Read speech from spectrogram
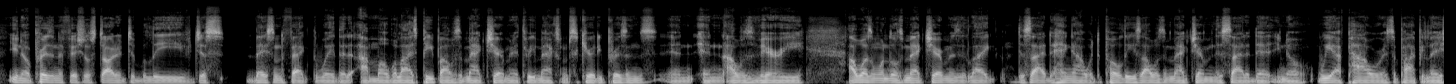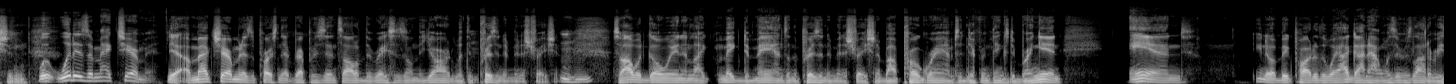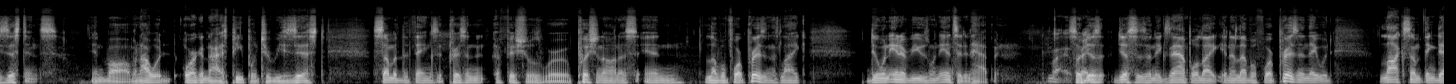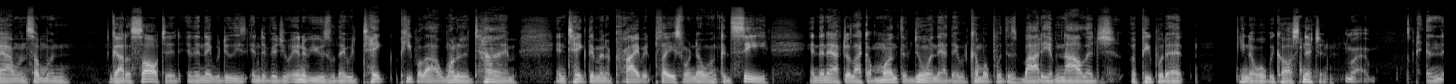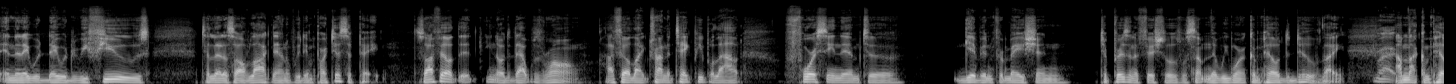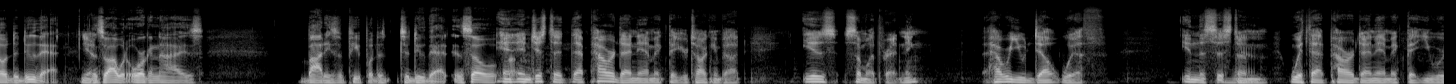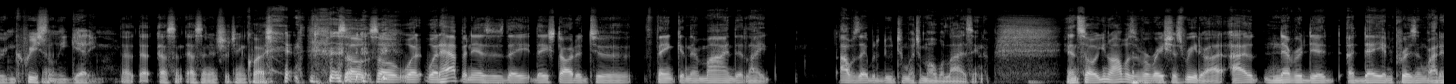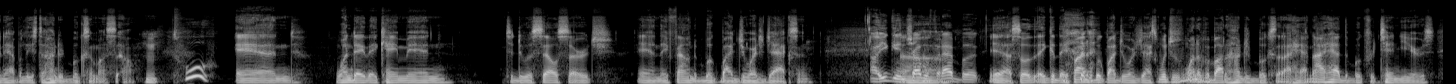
you know, prison officials started to believe just based on the fact the way that I mobilized people. I was a MAC chairman at three maximum security prisons, and and I was very, I wasn't one of those MAC chairmen that like decided to hang out with the police. I was a MAC chairman that decided that you know we have power as a population. What what is a MAC chairman? Yeah, a MAC chairman is a person that represents all of the races on the yard with the mm-hmm. prison administration. Mm-hmm. So I would go in and like make demands on the prison administration about programs and different things to bring in, and you know a big part of the way I got out was there was a lot of resistance involved, and I would organize people to resist some of the things that prison officials were pushing on us in level four prisons, like doing interviews when incident happened. Right. So Right. just just as an example, like in a level four prison, they would lock something down when someone got assaulted, and then they would do these individual interviews where they would take people out one at a time and take them in a private place where no one could see, and then after like a month of doing that, they would come up with this body of knowledge of people that you know what we call snitching, right. and and then they would they would refuse to let us off lockdown if we didn't participate. So I felt that you know that that was wrong. I felt like trying to take people out, forcing them to give information to prison officials was something that we weren't compelled to do. Like Right. I'm not compelled to do that, Yeah. and so I would organize bodies of people to, to do that. And so And, and just a, that power dynamic that you're talking about is somewhat threatening. How were you dealt with in the system with that power dynamic that you were increasingly getting? That, that, that's an, that's an interesting question. so so what what happened is is they they started to think in their mind that like I was able to do too much mobilizing, and so you know I was a voracious reader. I, I never did a day in prison where I didn't have at least hundred books in my cell. Hmm. Whew. And one day they came in to do a cell search and they found a book by George Jackson. Oh, you get in trouble for that uh, book. Yeah, so they they find a book by George Jackson, which was one of about 100 books that I had. And I had the book for 10 years.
